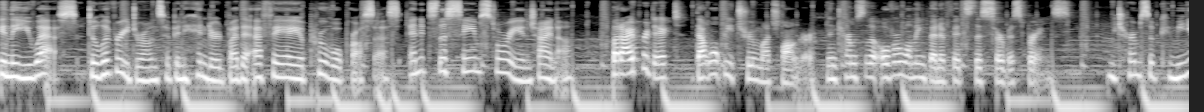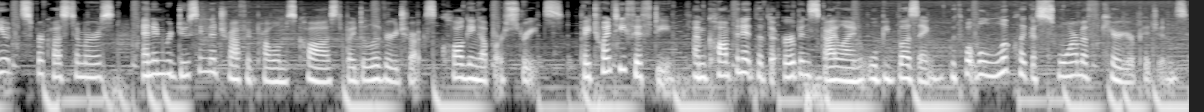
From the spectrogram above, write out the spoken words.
In the US, delivery drones have been hindered by the FAA approval process, and it's the same story in China. But I predict that won't be true much longer in terms of the overwhelming benefits this service brings in terms of convenience for customers and in reducing the traffic problems caused by delivery trucks clogging up our streets. By 2050, I'm confident that the urban skyline will be buzzing with what will look like a swarm of carrier pigeons,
